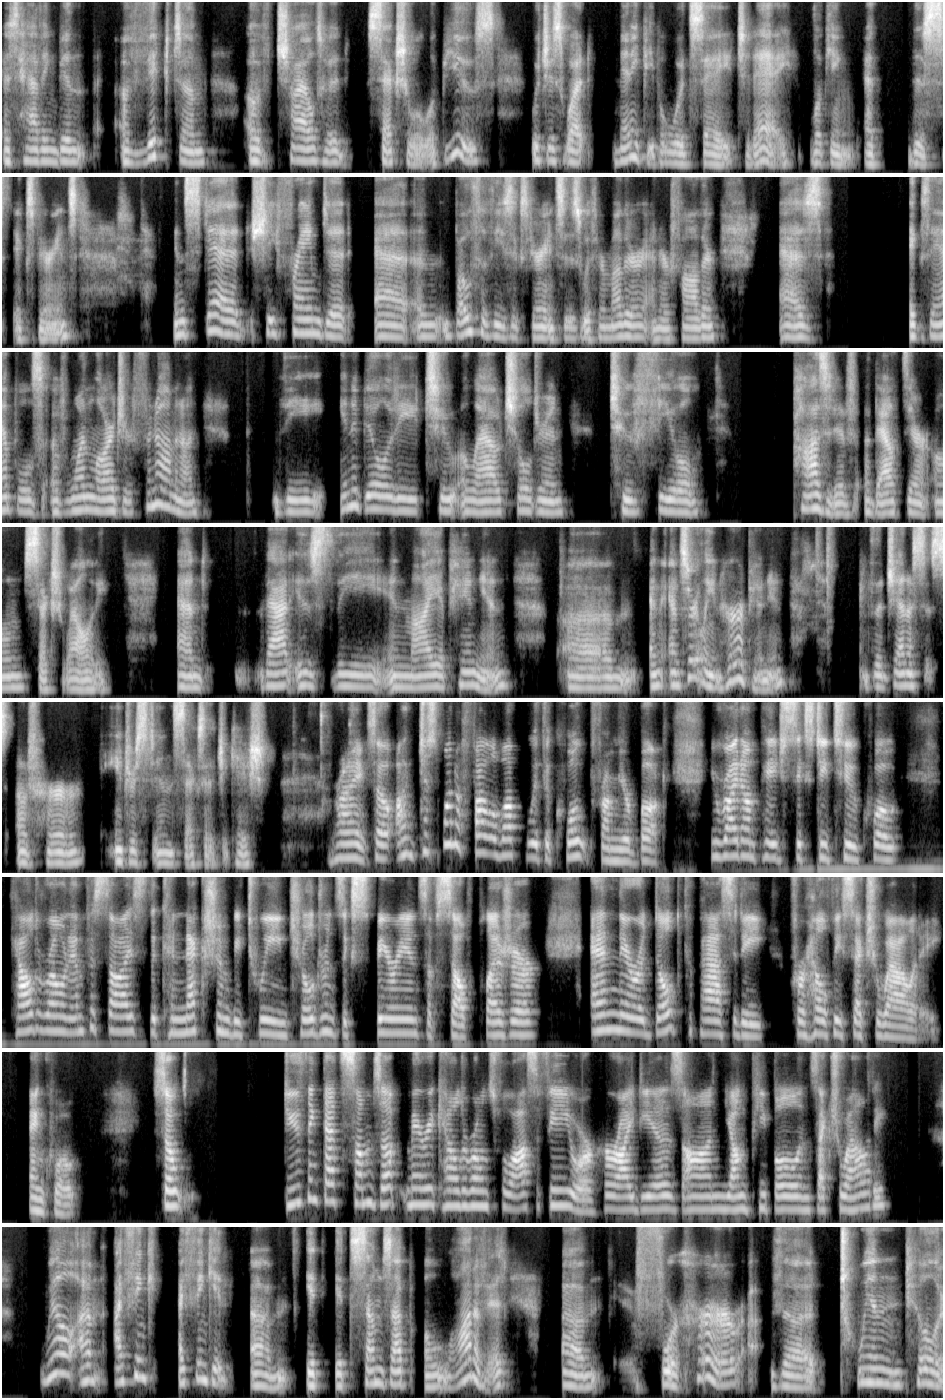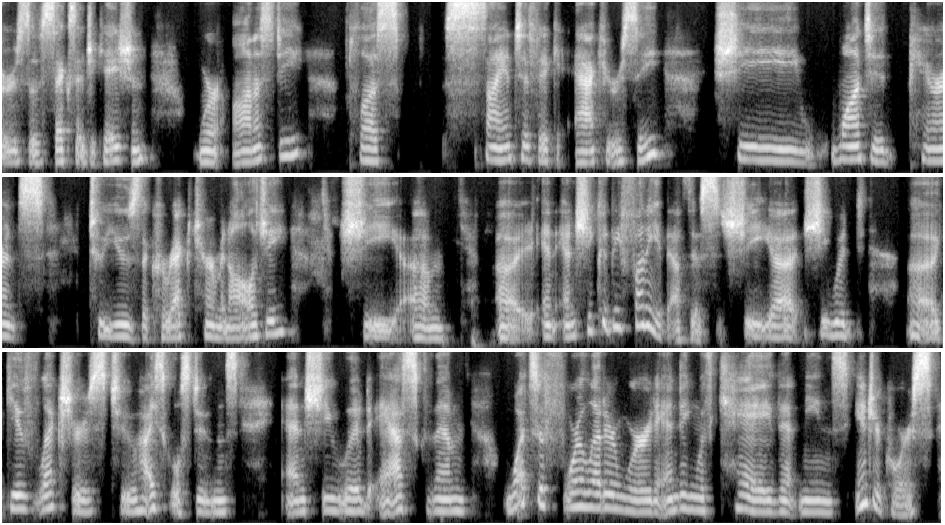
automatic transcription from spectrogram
as having been a victim of childhood sexual abuse, which is what many people would say today, looking at this experience. Instead, she framed it, uh, both of these experiences with her mother and her father, as examples of one larger phenomenon the inability to allow children to feel positive about their own sexuality. And that is the, in my opinion, um, and, and certainly in her opinion, the genesis of her interest in sex education. Right. So I just want to follow up with a quote from your book. You write on page 62, quote, Calderone emphasized the connection between children's experience of self pleasure and their adult capacity for healthy sexuality, end quote. So do you think that sums up Mary Calderone's philosophy or her ideas on young people and sexuality? Well, um, I think I think it um, it it sums up a lot of it. Um, for her, the twin pillars of sex education were honesty plus scientific accuracy. She wanted parents to use the correct terminology. She um, uh, and and she could be funny about this. She uh, she would uh, give lectures to high school students, and she would ask them, "What's a four-letter word ending with K that means intercourse?"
